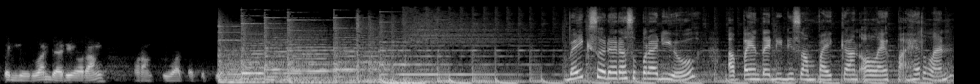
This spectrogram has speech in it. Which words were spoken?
peniruan dari orang orang tua tersebut. Baik Saudara Supradio, apa yang tadi disampaikan oleh Pak Herlan,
